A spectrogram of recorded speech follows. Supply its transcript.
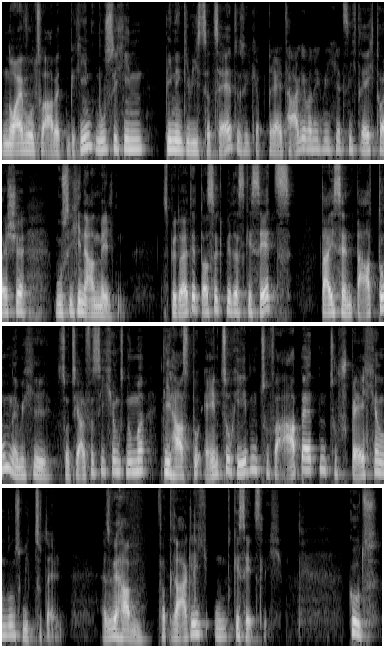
neu wo zu arbeiten beginnt, muss ich ihn binnen gewisser Zeit, also ich glaube drei Tage, wenn ich mich jetzt nicht recht täusche, muss ich ihn anmelden. Das bedeutet, da sagt mir das Gesetz, da ist ein Datum, nämlich die Sozialversicherungsnummer, die hast du einzuheben, zu verarbeiten, zu speichern und uns mitzuteilen. Also wir haben vertraglich und gesetzlich. Gut,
